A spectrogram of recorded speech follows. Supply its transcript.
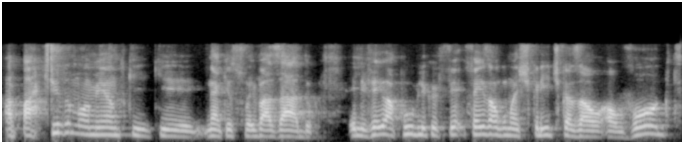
a partir do momento que, que, né, que, isso foi vazado, ele veio a público e fe, fez algumas críticas ao, ao Vogt,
